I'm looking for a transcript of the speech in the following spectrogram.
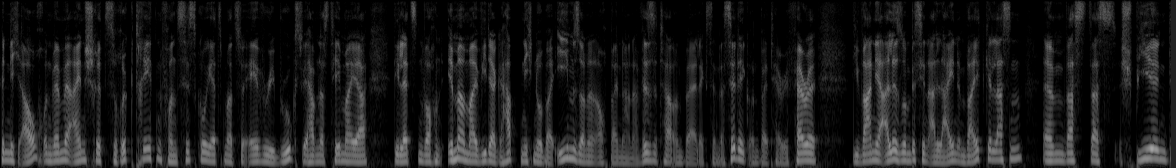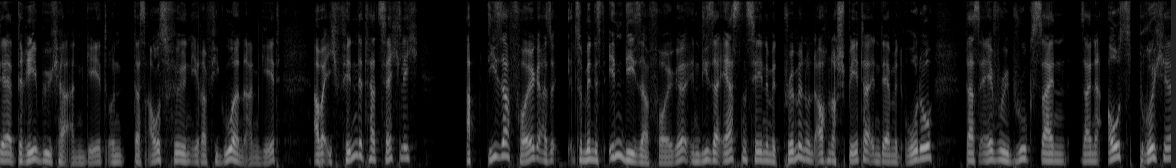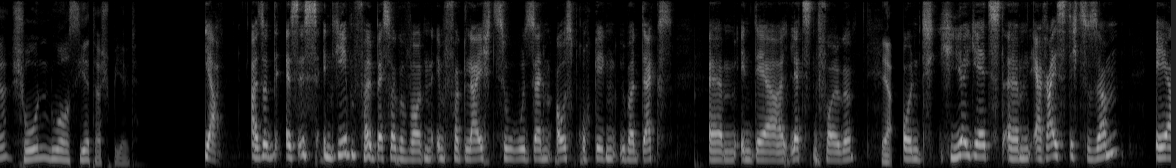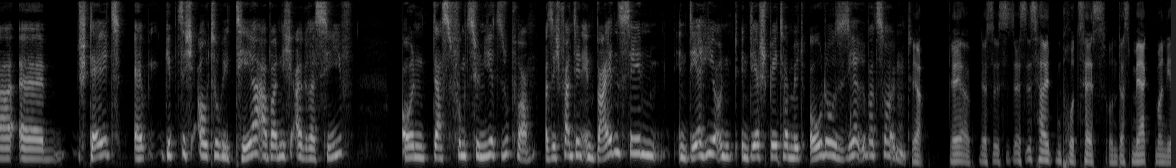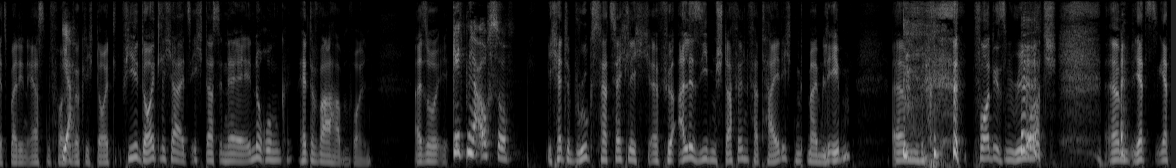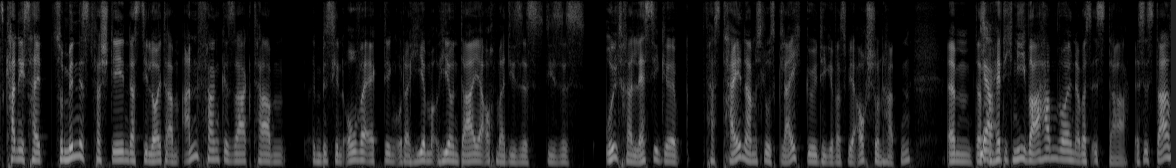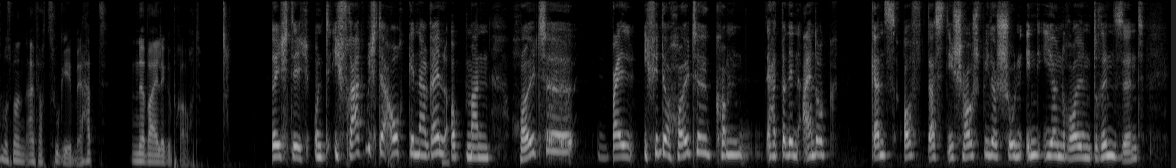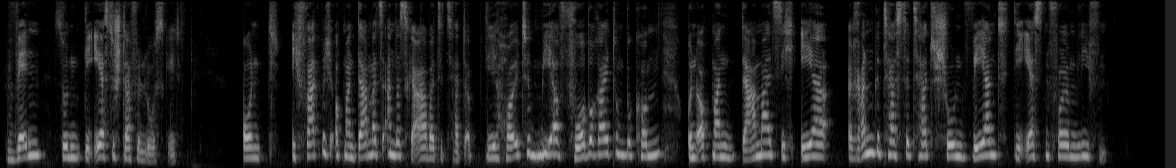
Finde ich auch. Und wenn wir einen Schritt zurücktreten von Cisco jetzt mal zu Avery Brooks, wir haben das Thema ja die letzten Wochen immer mal wieder gehabt, nicht nur bei ihm, sondern auch bei Nana Visitor und bei Alexander Siddig und bei Terry Farrell. Die waren ja alle so ein bisschen allein im Wald gelassen, ähm, was das Spielen der Drehbücher angeht und das Ausfüllen ihrer Figuren angeht. Aber ich finde tatsächlich, ab dieser Folge, also zumindest in dieser Folge, in dieser ersten Szene mit Primmen und auch noch später in der mit Odo, dass Avery Brooks sein, seine Ausbrüche schon nuancierter spielt. Ja, also es ist in jedem Fall besser geworden im Vergleich zu seinem Ausbruch gegenüber Dax ähm, in der letzten Folge. Ja. Und hier jetzt, ähm, er reißt sich zusammen, Er äh, stellt, er gibt sich autoritär, aber nicht aggressiv. Und das funktioniert super. Also ich fand ihn in beiden Szenen, in der hier und in der später mit Odo, sehr überzeugend. Ja. Ja, ja, es ist, es ist halt ein Prozess und das merkt man jetzt bei den ersten Folgen ja. wirklich deut viel deutlicher, als ich das in der Erinnerung hätte wahrhaben wollen. Also geht mir auch so. Ich hätte Brooks tatsächlich äh, für alle sieben Staffeln verteidigt mit meinem Leben. ähm, vor diesem Rewatch. Ähm, jetzt, jetzt kann ich es halt zumindest verstehen, dass die Leute am Anfang gesagt haben, ein bisschen Overacting oder hier, hier und da ja auch mal dieses, dieses ultralässige, fast teilnahmslos gleichgültige, was wir auch schon hatten. Ähm, das ja. hätte ich nie wahrhaben wollen, aber es ist da. Es ist da, das muss man einfach zugeben. Er hat eine Weile gebraucht. Richtig. Und ich frage mich da auch generell, ob man heute, weil ich finde, heute kommen, hat man den Eindruck ganz oft, dass die Schauspieler schon in ihren Rollen drin sind, wenn so die erste Staffel losgeht. Und ich frage mich, ob man damals anders gearbeitet hat, ob die heute mehr Vorbereitung bekommen und ob man damals sich eher rangetastet hat, schon während die ersten Folgen liefen.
